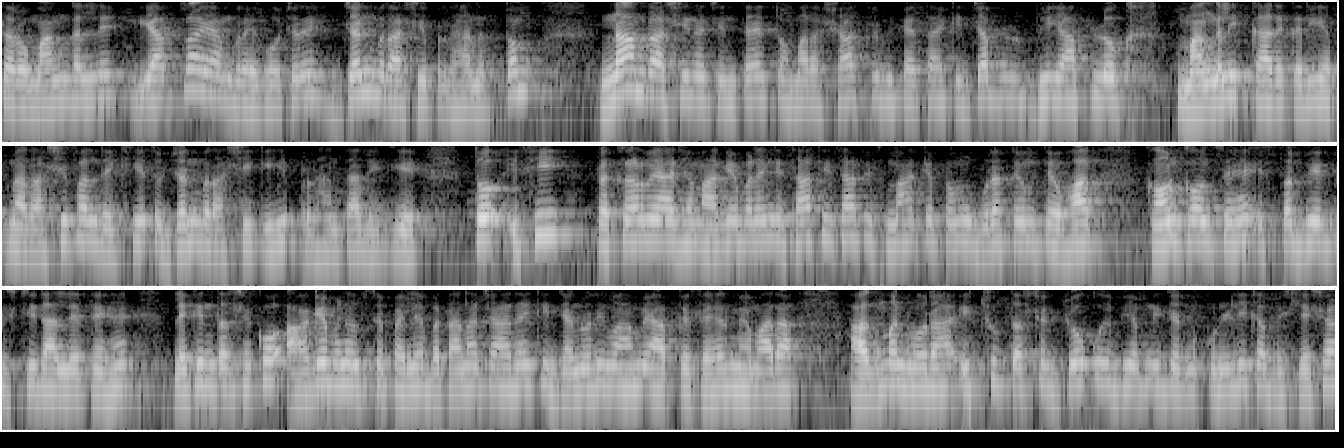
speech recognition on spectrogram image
सर्वमांगल्य, यात्रायाम ग्रह गोचरे, जन्म राशि प्रधानत्व नाम राशि न चिंतित तो हमारा शास्त्र भी कहता है कि जब भी आप लोग मांगलिक कार्य करिए, अपना राशिफल देखिए तो जन्म राशि की ही प्रधानता दीजिए। तो इसी प्रकरण में आज हम आगे बढ़ेंगे। साथ ही साथ इस माह के प्रमुख व्रत एवं त्यौहार कौन कौन से हैं, इस पर भी एक दृष्टि डाल लेते हैं। लेकिन दर्शकों, आगे बढ़े उससे पहले बताना चाह रहे हैं कि जनवरी माह में आपके शहर में हमारा आगमन हो रहा है। इच्छुक दर्शक जो कोई भी अपनी जन्म कुंडली का विश्लेषण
